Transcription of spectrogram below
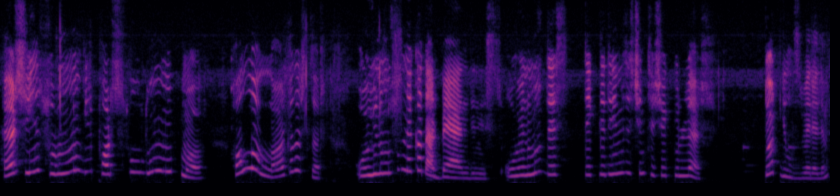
Her şeyin sorununun bir parçası olduğunu unutma. Allah Allah arkadaşlar. Oyunumuzu ne kadar beğendiniz? Oyunumuzu desteklediğiniz için teşekkürler. 4 yıldız verelim.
